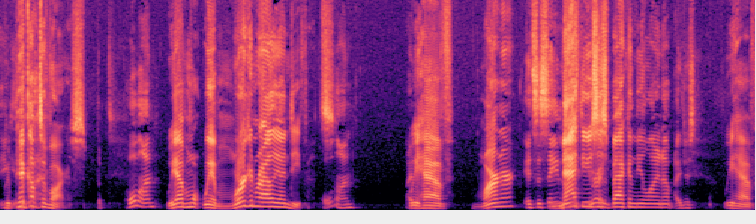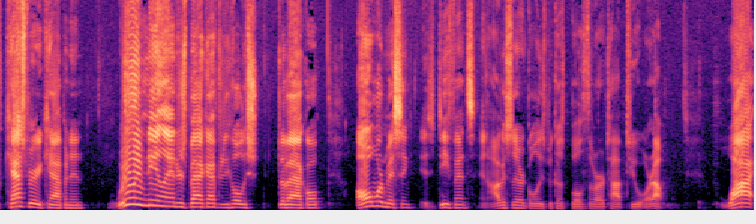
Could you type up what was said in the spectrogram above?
We pick up Tavares. Hold on, We have we have Morgan Rielly on defense. hold on. We have Marner. It's the same. Matthews you're is back in the lineup. I just We have Kasperi Kapanen. William Nylander's back after the whole debacle. All we're missing is defense and obviously our goalies because both of our top two are out. Why?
